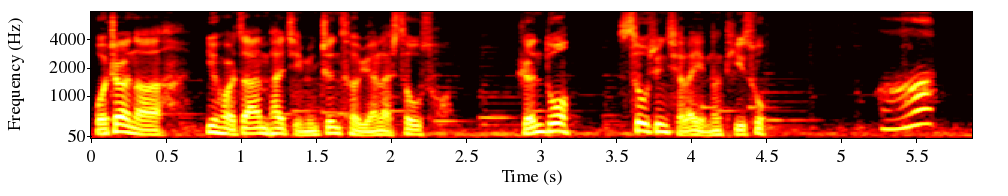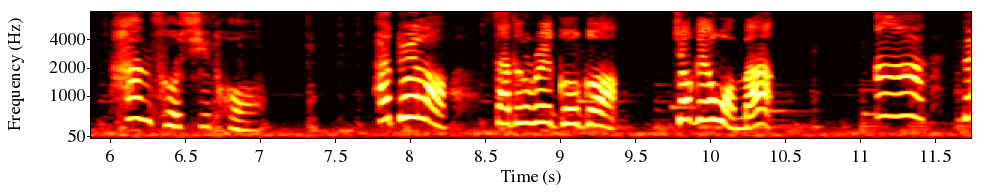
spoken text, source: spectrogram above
我这儿呢，一会儿再安排几名侦测员来搜索，人多，搜寻起来也能提速。啊，探测系统。啊，对了，萨特瑞哥哥。交给我们，啊，对，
